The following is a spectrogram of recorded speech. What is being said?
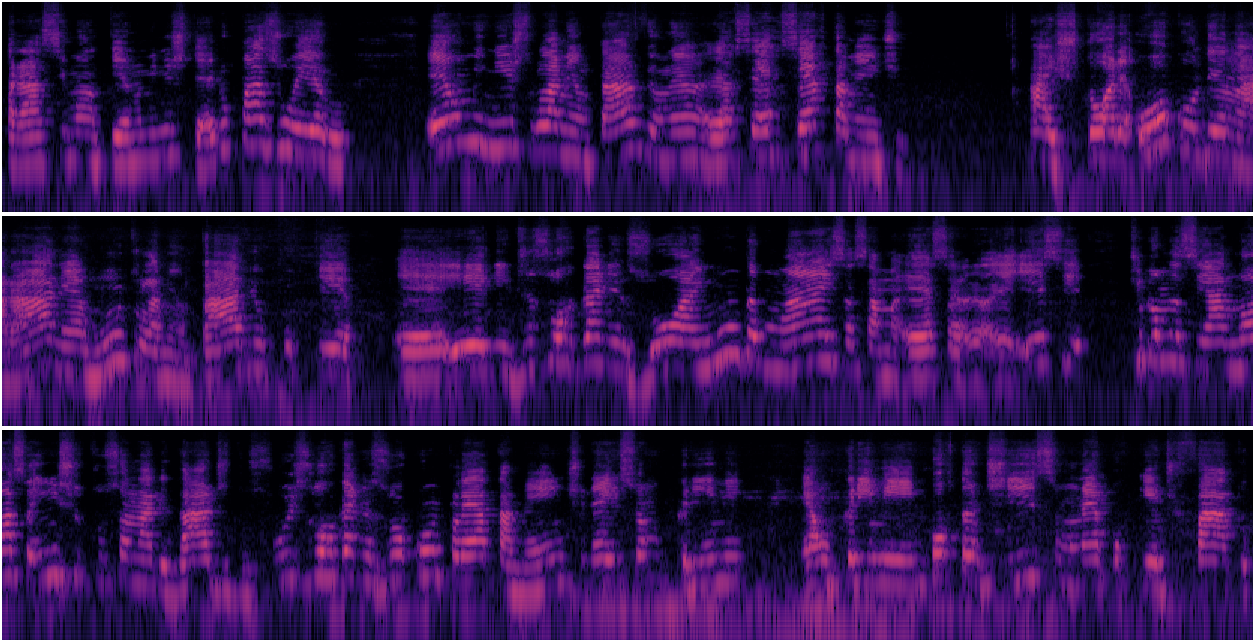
para se manter no Ministério. O Pazuello é um ministro lamentável, né, é, certamente a história o condenará, né? Muito lamentável, porque é, ele desorganizou ainda mais essa, essa, esse, digamos assim, a nossa institucionalidade do SUS desorganizou completamente, né? Isso é um crime, é um crime importantíssimo, né? Porque de fato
